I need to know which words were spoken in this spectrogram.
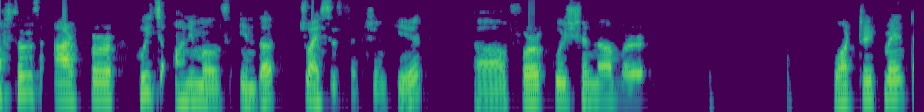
options are for which animals in the choices section here. Uh, for question number what treatment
